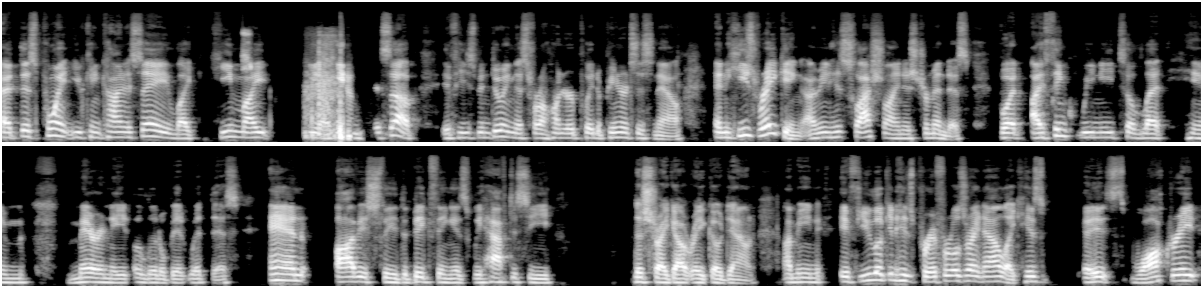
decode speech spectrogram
at this point, you can kind of say like he might, you know, this up if he's been doing this for 100 plate appearances now, and he's raking. I mean, his slash line is tremendous, but I think we need to let him marinate a little bit with this. And obviously, the big thing is we have to see the strikeout rate go down. I mean, if you look at his peripherals right now, like his his walk rate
